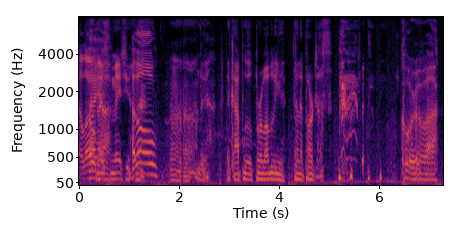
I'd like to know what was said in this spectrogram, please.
Hello. Hey. Nice to meet you. Hello. Uh, the, the cop will probably teleport us. Kurwa.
